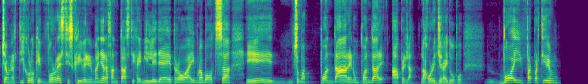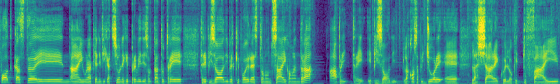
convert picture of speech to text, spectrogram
C'è un articolo che vorresti scrivere in maniera fantastica, hai mille idee, però hai una bozza e insomma può andare, non può andare, aprila, la correggerai dopo. Vuoi far partire un podcast e hai una pianificazione che prevede soltanto tre, tre episodi perché poi il resto non sai come andrà? Apri tre episodi. La cosa peggiore è lasciare quello che tu fai,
